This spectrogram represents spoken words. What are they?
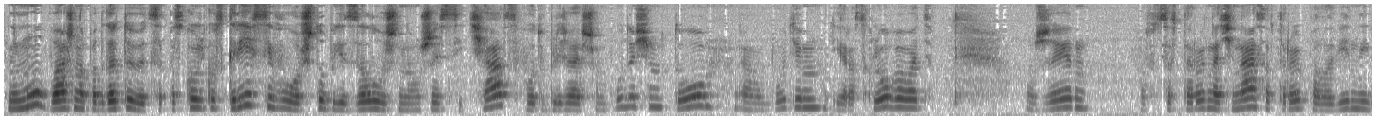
К нему важно подготовиться, поскольку, скорее всего, что будет заложено уже сейчас, вот в ближайшем будущем, то э, будем и расхлебывать уже со второй, начиная со второй половины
